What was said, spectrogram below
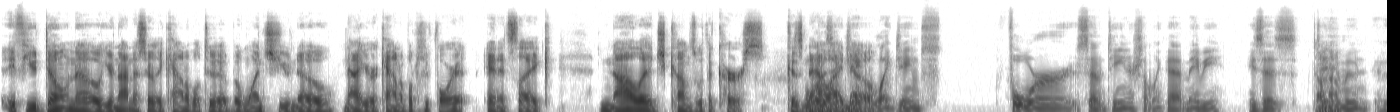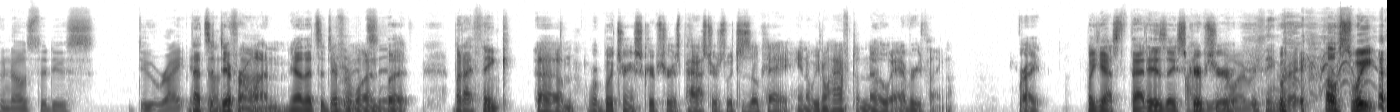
if you don't know, you're not necessarily accountable to it, but once you know, now you're accountable to, for it. And it's like knowledge comes with a curse because now it, I know. like James four seventeen or something like that. Maybe he says, "To know. him who, who knows to do do right." That's a different not." one. Yeah, that's a different one. sin. But but I think um, we're butchering scripture as pastors, which is okay. You know, we don't have to know everything, right? But yes, that is a scripture. know everything right. Oh, sweet.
